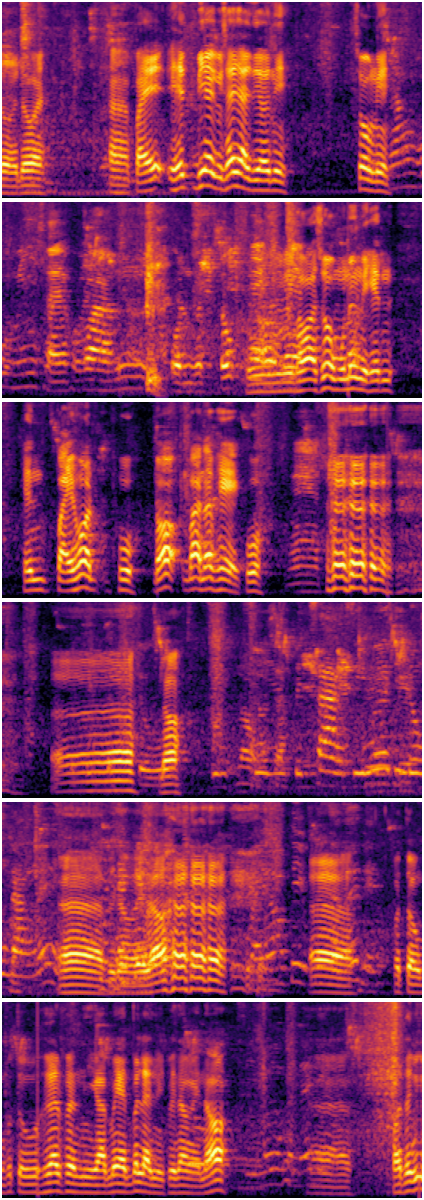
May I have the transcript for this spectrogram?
โดยโดยอ่าไปเฮ็ดเบี้ยอยู่ใช้จ่ายเดียวนี่ช่วงนี้ยังบ่มี ใช่เพราะว่าคนกระตุกอืมเพราะว่าช่วงมื้อนึงนี่เห็น เห็นไปฮอดผู้เนาะบ้านนาเพกผู้ แม่เออเนาะน้องคือเป็นสร้างสีมือที่โด่งดังเลยอ่าเป็นเอาไว้เนาะ ไปเอาที่เออประตูประตูเพื่อนเพิ่นนี่ก็แม่นเบิ่นแหละนี่เป็นเอาไว้เนาะสีมือเพิ่นได้อ่าขอจะมี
